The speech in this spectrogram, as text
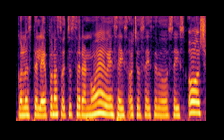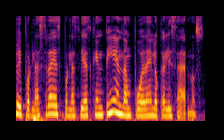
con los teléfonos 809-686-0268 y por las redes, por las vías que entiendan, pueden localizarnos.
